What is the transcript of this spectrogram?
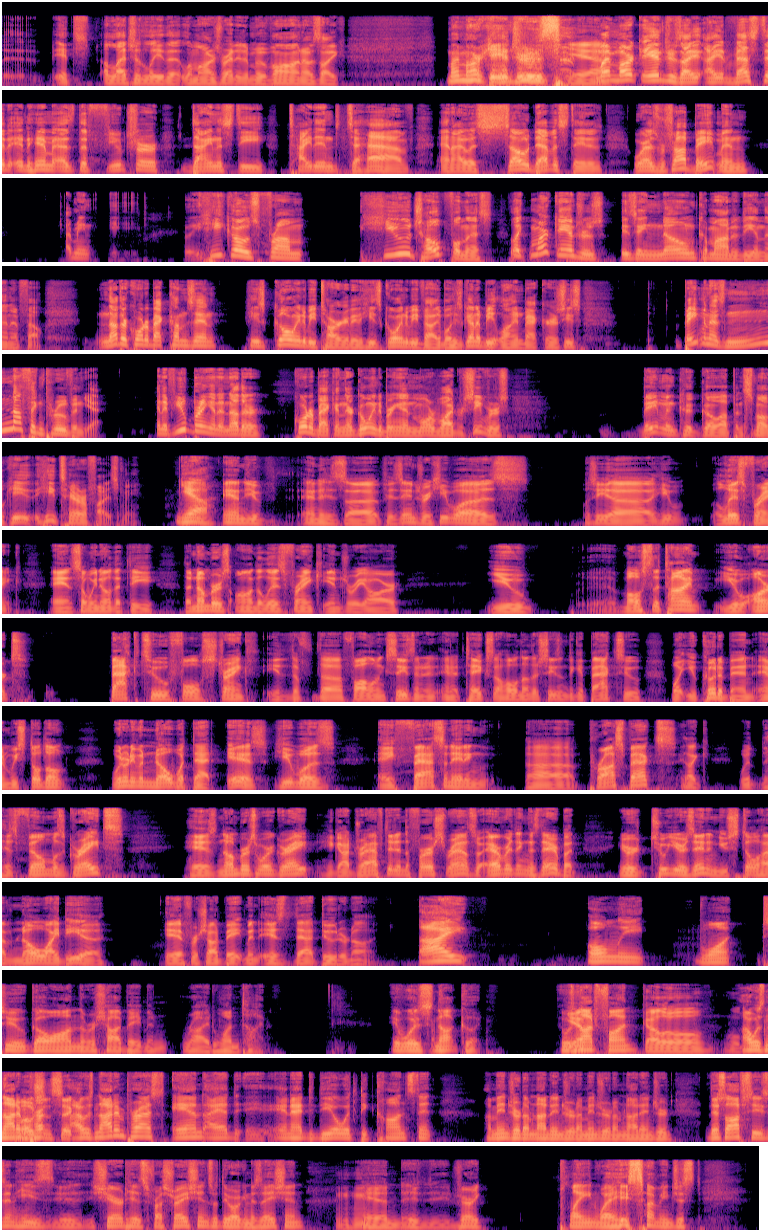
it's allegedly that Lamar's ready to move on. I was like, My Mark Andrews. Yeah. My Mark Andrews. I, I invested in him as the future dynasty tight end to have, and I was so devastated. Whereas Rashod Bateman, I mean, he goes from huge hopefulness. Like Mark Andrews is a known commodity in the NFL. Another quarterback comes in, he's going to be targeted. He's going to be valuable. He's going to beat linebackers. He's Bateman has nothing proven yet. And if you bring in another quarterback and they're going to bring in more wide receivers, Bateman could go up and smoke. He he terrifies me. Yeah. and you and his uh his injury he was was he uh he Lisfranc and so we know that the the numbers on the Lisfranc injury are you uh, most of the time you aren't back to full strength the the following season and, and it takes a whole nother season to get back to what you could have been and we still don't we don't even know what that is. He was a fascinating uh prospect. Like with his film was great. His numbers were great. He got drafted in the first round so everything is there but you're two years in and you still have no idea if Rashod Bateman is that dude or not. I only want to go on the Rashod Bateman ride one time. It was not good. It was Yeah. not fun. got a little, little I was not impressed. sick I was not impressed, and I had and I had to deal with the constant. I'm injured. I'm not injured. I'm injured. I'm not injured. This offseason, he's uh, shared his frustrations with the organization Mhm. and it, it- very plain ways. I mean, just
